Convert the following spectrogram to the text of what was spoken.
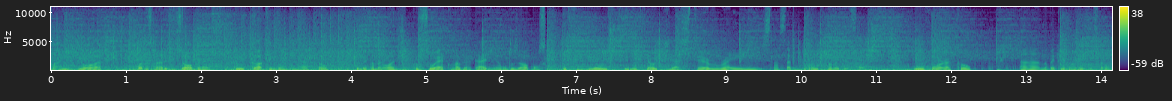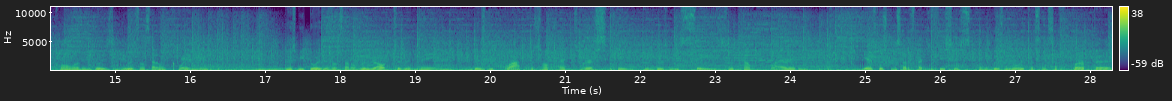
maior, uma das maiores obras do Gothenburg Metal, do metal melódico sueco. Na verdade, é um dos álbuns que definiu o estilo, que é o Jester Race, lançaram em 97 o Oracle. Uh, 99 eles lançaram Colony, 2000 eles lançaram Claimant, em 2002 eles lançaram Reroute to Remain, em 2004 o Soundtrack to Escape, em 2006 o Come Clarity. E as coisas começaram a ficar difíceis com 2008 a Sense of Purpose,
